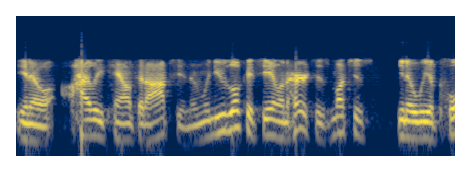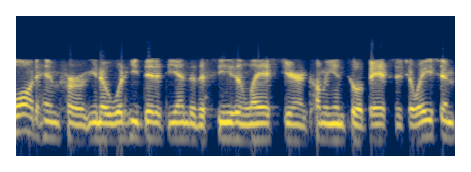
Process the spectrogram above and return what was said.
you know, highly talented option. And when you look at Jalen Hurts, as much as you know, we applaud him for, you know, what he did at the end of the season last year and coming into a bad situation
